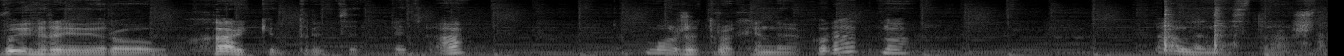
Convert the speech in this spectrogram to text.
вигравірував Харків 35А. Може трохи неакуратно, але не страшно.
